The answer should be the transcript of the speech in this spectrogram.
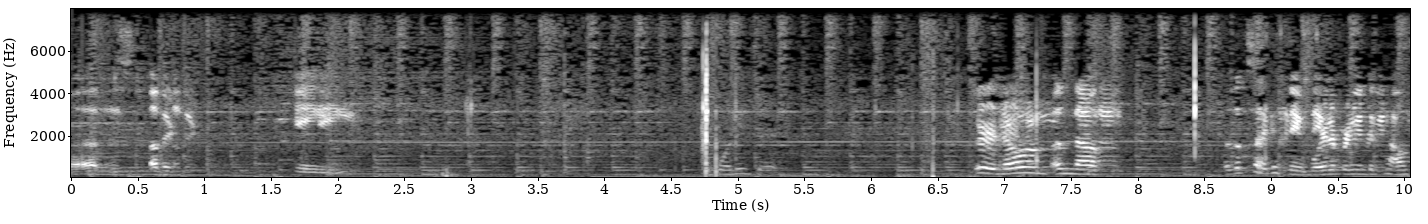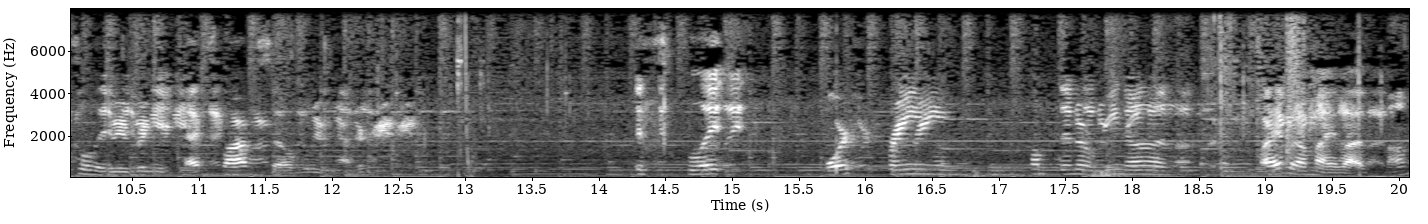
Uh, this other game. What is it? There are no enough. It looks like if they were to bring it to console, they'd be bringing it to Xbox, so it wouldn't matter. It's split Warframe something arena. And I have it on my laptop.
